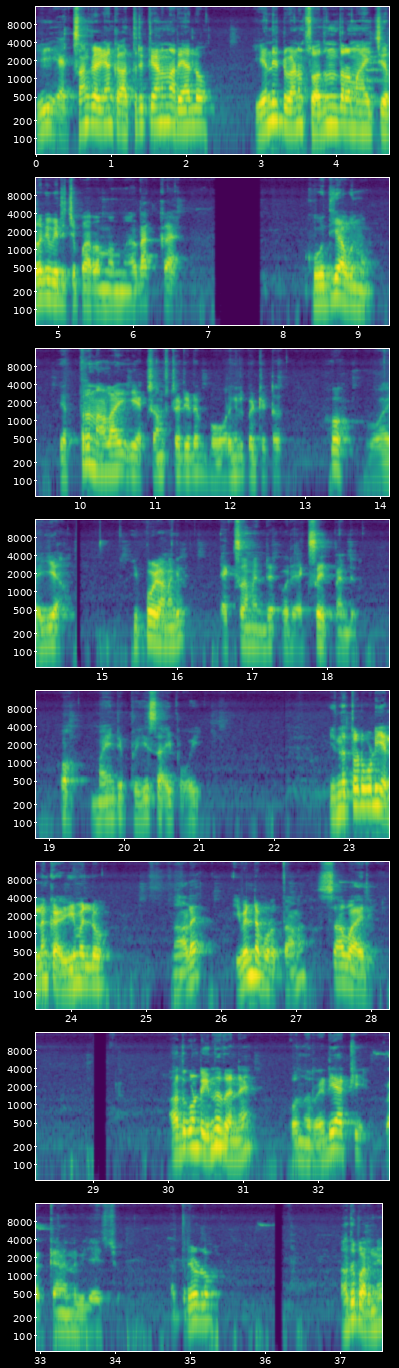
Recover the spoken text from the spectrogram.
ഈ എക്സാം കഴിയാൻ കാത്തിരിക്കുകയാണെന്ന് അറിയാമല്ലോ എന്നിട്ട് വേണം സ്വതന്ത്രമായി ചിറക് വിരിച്ച് പറന്ന് നടക്കാൻ. കൊതിയാവുന്നു. എത്ര നാളായി ഈ എക്സാം സ്റ്റഡിയുടെ ബോറിങ്ങിൽ പെട്ടിട്ട്? ഹോ വയ്യ. ഇപ്പോഴാണെങ്കിൽ എക്സാമിന്റെ ഒരു എക്സൈറ്റ്മെന്റ് ഓ മൈൻഡ് ഫ്രീസായി പോയി. ഇന്നത്തോടു കൂടി എല്ലാം കഴിയുമല്ലോ. നാളെ ഇവന്റെ പുറത്താണ് സവാരി. അതുകൊണ്ട് ഇന്ന് തന്നെ ഒന്ന് റെഡിയാക്കി വെക്കാമെന്ന് വിചാരിച്ചു. അത്രേ ഉള്ളൂ. അത് പറഞ്ഞ്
